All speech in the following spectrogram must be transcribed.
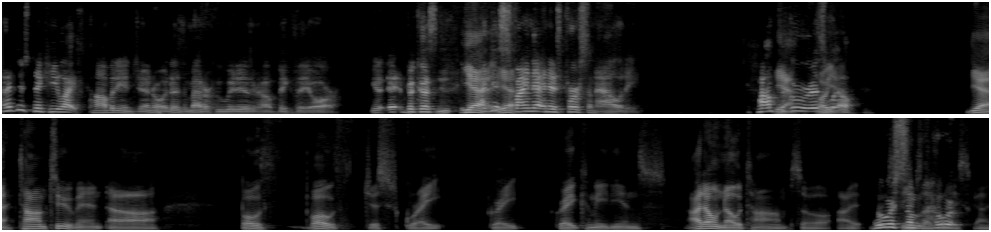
I just think he likes comedy in general. It doesn't matter who it is or how big they are. You know, it- because Yeah, I just yeah. find that in his personality. Tom Yeah. Segura as Oh, yeah. well. Yeah, Tom too, man. Uh, both both just great, great, great comedians. I don't know Tom, so I. Who are some- like who are- nice guy.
